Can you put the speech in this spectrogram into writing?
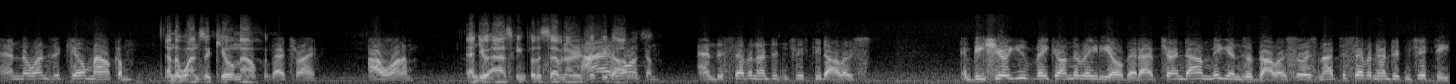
And the ones that killed Malcolm. And the ones that killed Malcolm. That's right. I want them. And you're asking for the $750. I want them. And the $750. And be sure you make on the radio that I've turned down millions of dollars, so it's not the 750,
